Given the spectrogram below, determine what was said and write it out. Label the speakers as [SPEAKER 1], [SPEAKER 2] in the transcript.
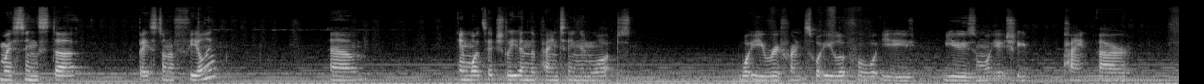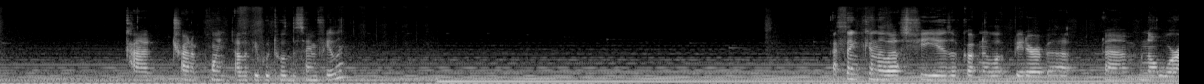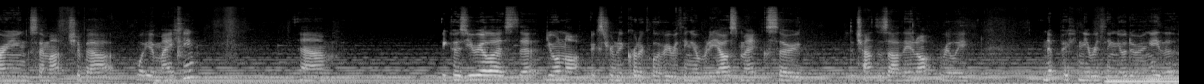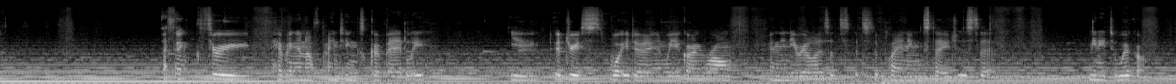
[SPEAKER 1] most things start based on a feeling, um, and what's actually in the painting and what what you reference, what you look for, what you use, and what you actually paint are kind of trying to point other people toward the same feeling. I think in the last few years I've gotten a lot better about um, not worrying so much about what you're making um, because you realise that you're not extremely critical of everything everybody else makes so the chances are they're not really nitpicking everything you're doing either. I think through having enough paintings go badly you address what you're doing and where you're going wrong and then you realise it's, it's the planning stages that you need to work on.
